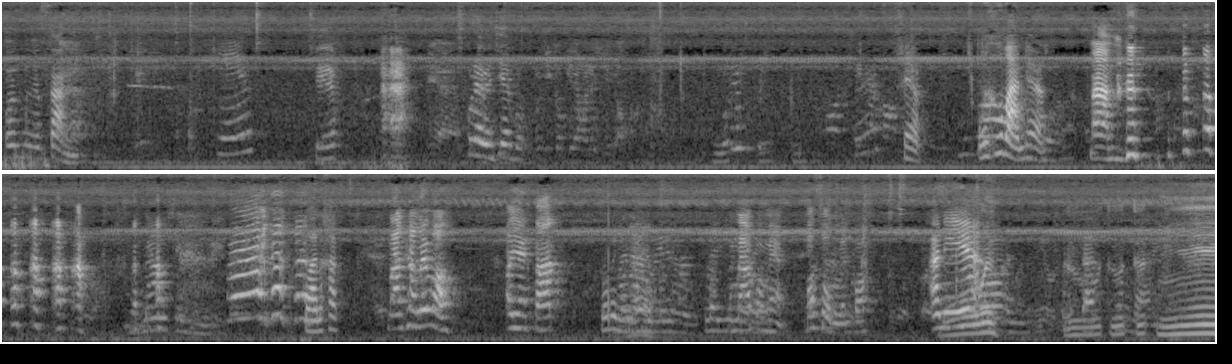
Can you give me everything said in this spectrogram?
โอ้ยมือสั่นเชฟผู้ใดเป็นเชฟบอกแซ่บ อุ้ยคือหวานใช่ไหมนั่นหวานค่ะบานทันเลยบ่เอาอย่างตัดไม่เป็นไรน้ำป่ะแม่ผสมเป็นป่ะอันนี้โอ้ยเออตืดตืดนี่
